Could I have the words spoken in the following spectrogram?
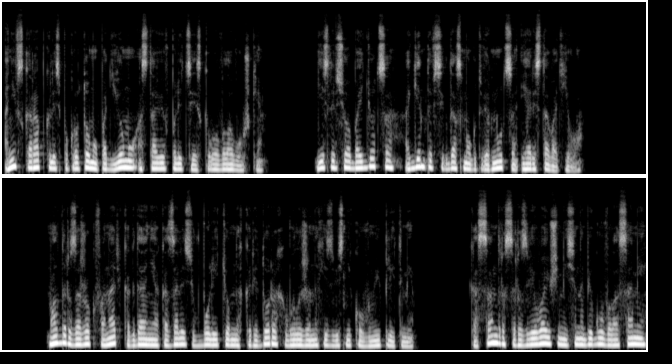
Они вскарабкались по крутому подъему, оставив полицейского в ловушке. Если все обойдется, агенты всегда смогут вернуться и арестовать его. Малдер зажег фонарь, когда они оказались в более темных коридорах, выложенных известняковыми плитами. Кассандра с развивающимися на бегу волосами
